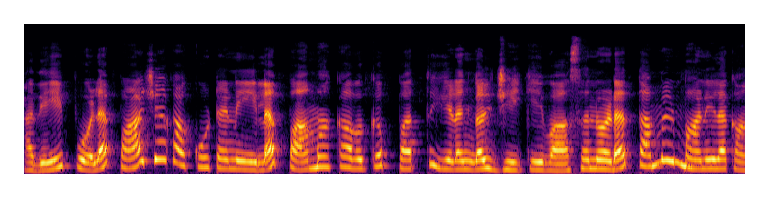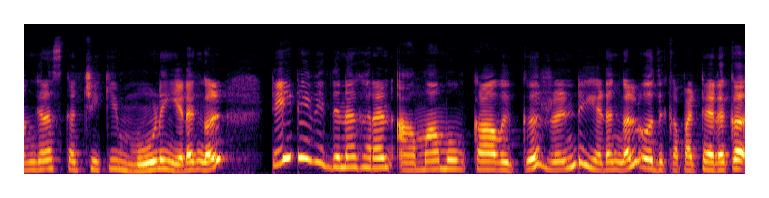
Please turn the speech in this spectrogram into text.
அதே போல பாஜக கூட்டணியில பாமகவுக்கு பத்து இடங்கள் ஜி. கே. வாசனோட தமிழ் மாநில காங்கிரஸ் கட்சிக்கு மூணு இடங்கள் டிடிவி தினகரன் அமமுகவுக்கு ரெண்டு இடங்கள் ஒதுக்கப்பட்டிருக்கு.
